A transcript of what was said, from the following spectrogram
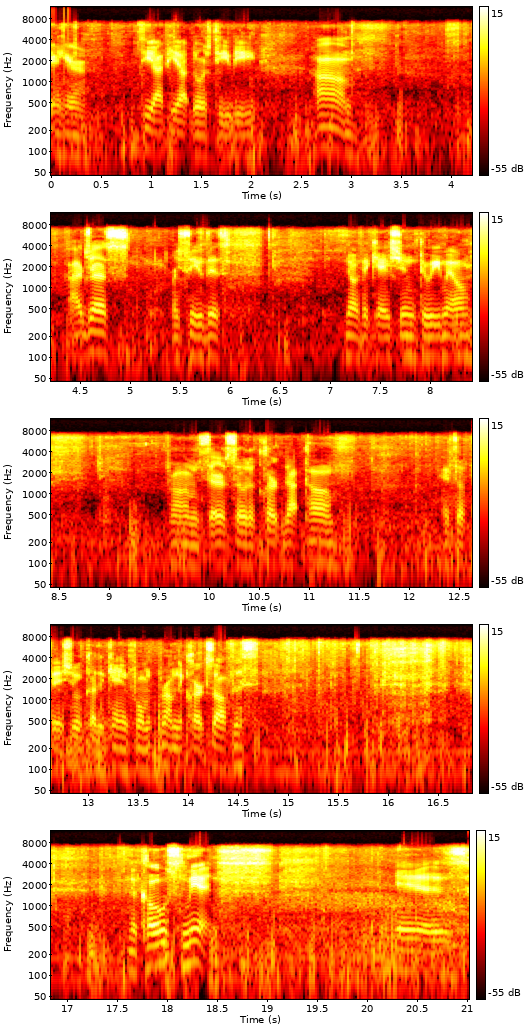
in here, DIP Outdoors TV. Um, I just received this notification through email from SarasotaClerk.com. It's official because it came from from the clerk's office. Nicole Smith is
